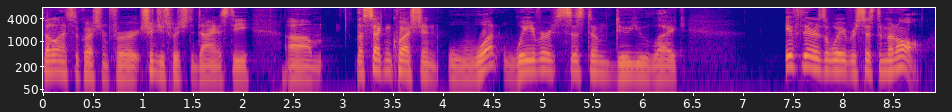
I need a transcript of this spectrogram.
that'll answer the question for should you switch to Dynasty. Um, the second question: What waiver system do you like? If there is a waiver system at all,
